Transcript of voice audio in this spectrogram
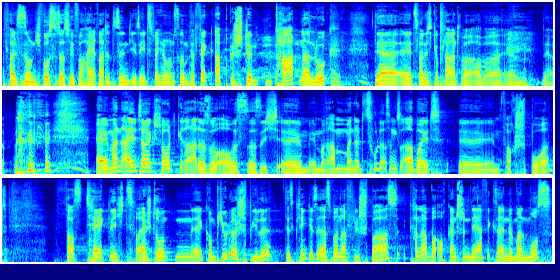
falls ihr noch nicht wusstet, dass wir verheiratet sind, ihr seht es vielleicht an unserem perfekt abgestimmten Partner-Look, der äh, zwar nicht geplant war, aber ähm, ja. äh, mein Alltag schaut gerade so aus, dass ich ähm, im Rahmen meiner Zulassungsarbeit äh, im Fach Sport fast täglich zwei Stunden äh, Computerspiele. Das klingt jetzt erstmal nach viel Spaß, kann aber auch ganz schön nervig sein, wenn man muss,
